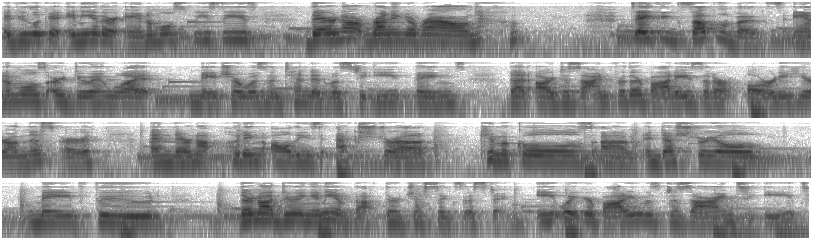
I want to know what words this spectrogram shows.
if you look at any other animal species, they're not running around taking supplements. Animals are doing what nature was intended was to eat things that are designed for their bodies that are already here on this earth and they're not putting all these extra chemicals, um, industrial made food. They're not doing any of that. They're just existing. Eat what your body was designed to eat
